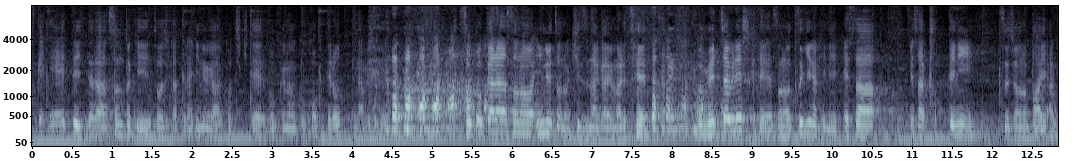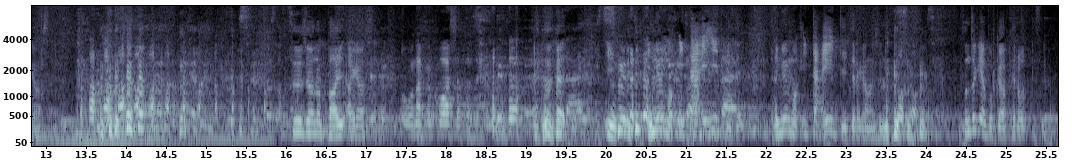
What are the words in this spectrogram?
助けてって言ったらその時当時飼ってた犬がこっち来て僕のここペロって舐めてくれて そこからその犬との絆が生まれてとかめっちゃ嬉しくてその次の日に餌餌勝手に通常の倍あげましたね。通常の倍あげましたね。お腹壊しちゃったぜ犬 犬も痛いって言って犬も痛いって言ってたかもしれないです。その時は僕はペロってすればいい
